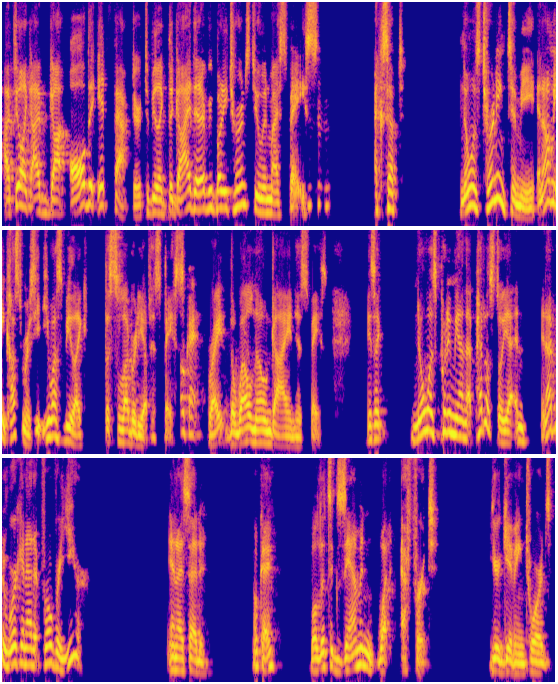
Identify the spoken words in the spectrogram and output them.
I feel like I've got all the it factor to be like the guy that everybody turns to in my space. Mm-hmm. Except no one's turning to me. And I don't mean customers. He, he wants to be like the celebrity of his space. Okay. Right? The well-known guy in his space. He's like, no one's putting me on that pedestal yet. And, and I've been working at it for over a year. And I said, okay, well, let's examine what effort you're giving towards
